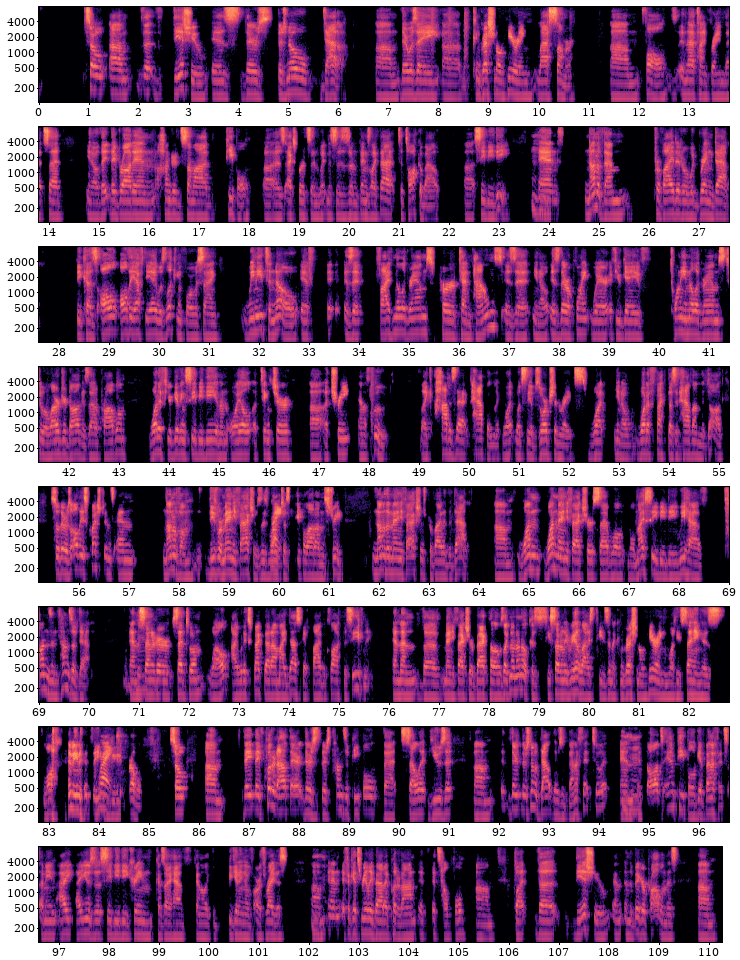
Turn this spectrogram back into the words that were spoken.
So um, the, the issue is there's, there's no data. Um, there was a uh, congressional hearing last summer, um, fall in that time frame that said, you know, they, they brought in a hundred some odd people uh, as experts and witnesses and things like that to talk about uh, CBD. Mm-hmm. And none of them provided or would bring data because all, all the FDA was looking for was saying, we need to know if, is it five milligrams per 10 pounds? Is it, you know, is there a point where if you gave 20 milligrams to a larger dog, is that a problem? What if you're giving CBD in an oil, a tincture, uh, a treat and a food. Like how does that happen? Like what what's the absorption rates? What you know what effect does it have on the dog? So there was all these questions and none of them these were manufacturers. These weren't right. just people out on the street. None of the manufacturers provided the data. Um, one one manufacturer said well well my cbd we have tons and tons of data. Mm-hmm. and the mm-hmm. senator said to him well i would expect that on my desk at five o'clock this evening and then the manufacturer backpedaled and was like, no, no, no, because he suddenly realized he's in a congressional hearing and what he's saying is law. I mean, it's, he right. get in trouble. So um, they they've put it out there. There's there's tons of people that sell it, use it. Um, there, there's no doubt there's a benefit to it, and, mm-hmm. and, dogs and people get benefits. I mean, I I use a CBD cream because I have kind of like the beginning of arthritis. Um, mm-hmm. And if it gets really bad, I put it on. It, it's helpful. Um, but the the issue and, and the bigger problem is um,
